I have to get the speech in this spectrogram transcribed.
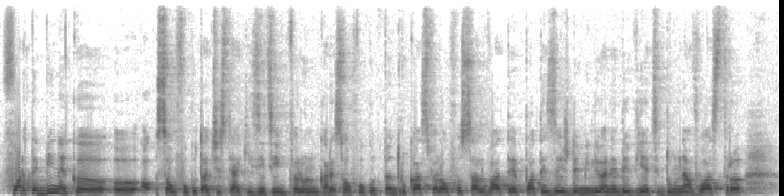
foarte bine că uh, s-au făcut aceste achiziții în felul în care s-au făcut, pentru că astfel au fost salvate poate zeci de milioane de vieți. Dumneavoastră Uh, uh,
